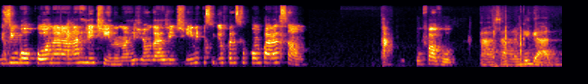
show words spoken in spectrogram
desembocou na, na Argentina, na região da Argentina, e conseguiu fazer essa comparação. Por favor. Ah, Sara, obrigada.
